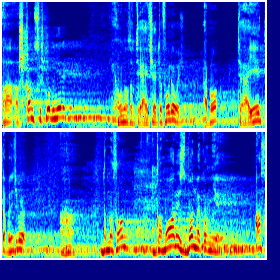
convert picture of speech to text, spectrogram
A, a shkon në shkollë njëri? Jo, ja, Allah, të ti ajë që ajë të folë hoqë. Apo, të ajë jetë, apo një që përët. Aha. Domethonë, gomari s'bën me kon njëri. As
